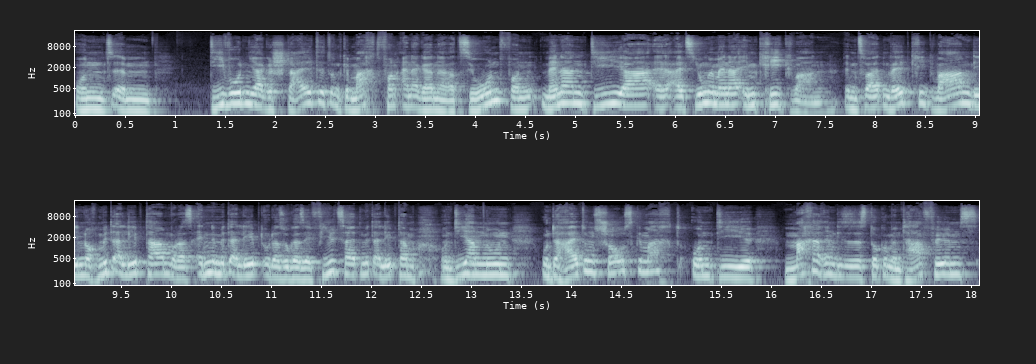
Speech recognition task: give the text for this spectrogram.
Und ähm, die wurden ja gestaltet und gemacht von einer Generation von Männern, die ja äh, als junge Männer im Krieg waren. Im Zweiten Weltkrieg waren, den noch miterlebt haben oder das Ende miterlebt oder sogar sehr viel Zeit miterlebt haben. Und die haben nun Unterhaltungsshows gemacht und die Macherin dieses Dokumentarfilms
